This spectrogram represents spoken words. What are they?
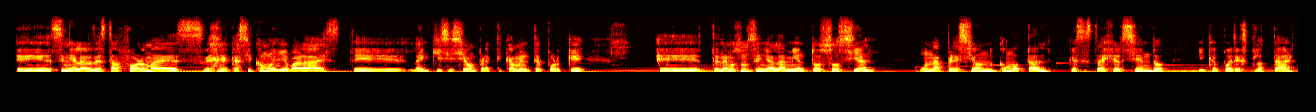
eh, señalar de esta forma es casi como llevar a este, la Inquisición prácticamente, porque eh, tenemos un señalamiento social, una presión como tal que se está ejerciendo y que puede explotar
